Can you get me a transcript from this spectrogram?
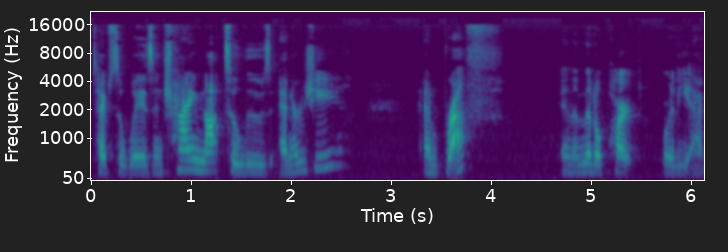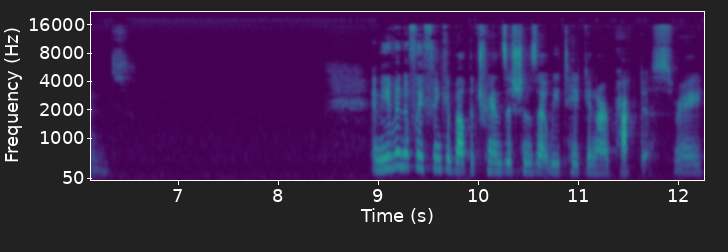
types of ways and trying not to lose energy and breath in the middle part or the end. And even if we think about the transitions that we take in our practice, right?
